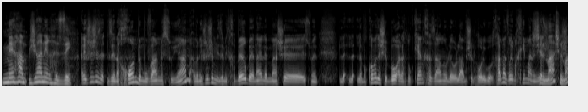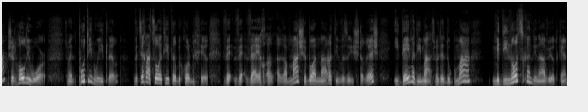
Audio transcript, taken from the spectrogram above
מהז'אנר הזה. אני חושב שזה זה נכון במובן מסוים, אבל אני חושב שזה מתחבר בעיניי למה ש... זאת אומרת, למקום הזה שבו אנחנו כן חזרנו לעולם של הולי וור. אחד מהדברים הכי מעניינים... של מה? של מה? של הולי וור. זאת אומרת, פוטין הוא היטלר. וצריך לעצור את היטלר בכל מחיר. והרמה שבו הנרטיב הזה השתרש היא די מדהימה. זאת אומרת, לדוגמה, מדינות סקנדינביות, כן,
